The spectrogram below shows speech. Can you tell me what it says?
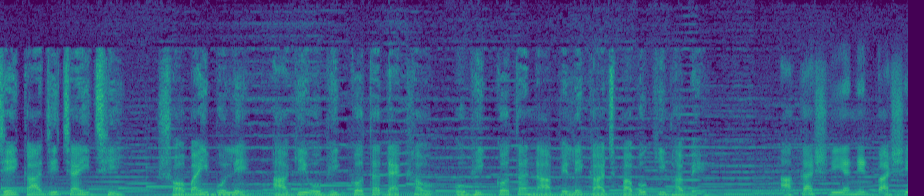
যে কাজই চাইছি সবাই বলে আগে অভিজ্ঞতা দেখাও অভিজ্ঞতা না পেলে কাজ পাবো কীভাবে? আকাশ রিয়ানের পাশে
